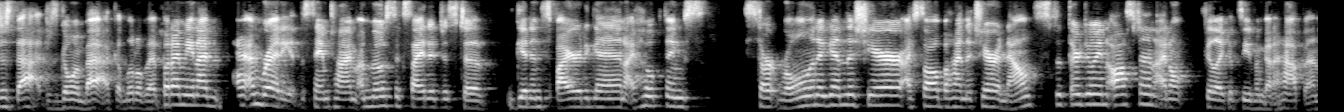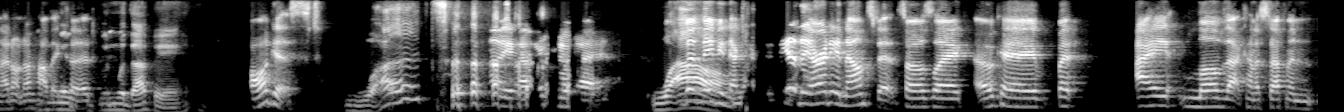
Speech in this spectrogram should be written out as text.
just that, just going back a little bit. But I mean, I'm I'm ready at the same time. I'm most excited just to get inspired again. I hope things start rolling again this year. I saw behind the chair announced that they're doing Austin. I don't feel like it's even going to happen. I don't know how they when, could. When would that be? August. What? oh yeah, no way. Wow. But maybe next. Year. Yeah, they already announced it, so I was like, okay. But I love that kind of stuff, and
